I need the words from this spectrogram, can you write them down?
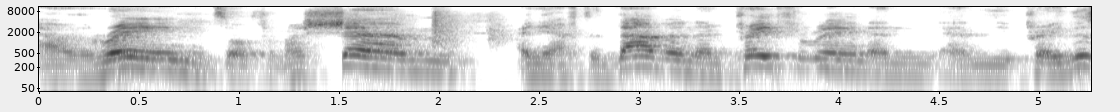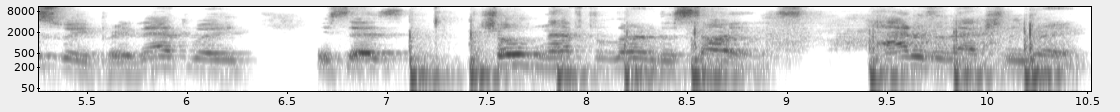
how the rain, it's all from Hashem, and you have to daven and pray for rain, and, and you pray this way, pray that way. He says, children have to learn the science. How does it actually rain?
